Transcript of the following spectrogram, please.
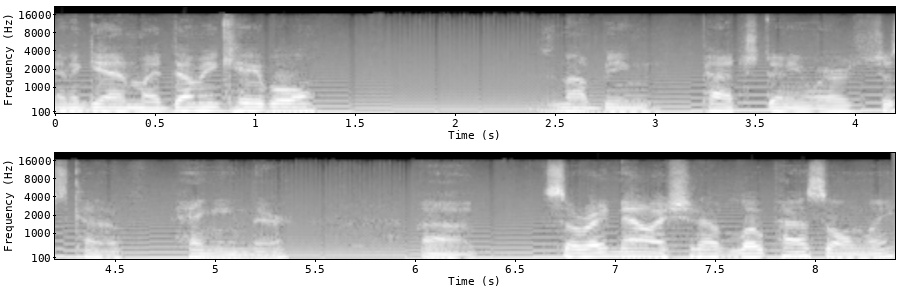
And again, my dummy cable is not being patched anywhere. It's just kind of hanging there. Uh, so right now I should have low pass only.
